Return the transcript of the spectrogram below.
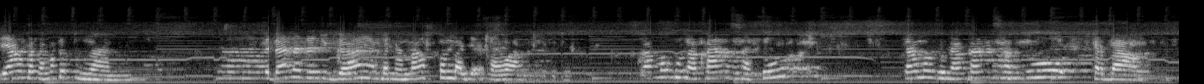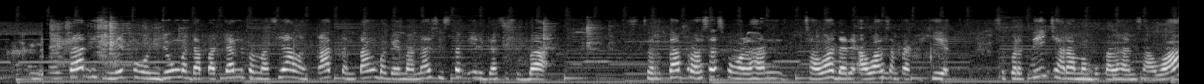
yang bernama ketungan. Dan ada juga yang bernama pembajak sawah. Yang menggunakan satu yang menggunakan satu kerbau. Serta di sini pengunjung mendapatkan informasi yang lengkap tentang bagaimana sistem irigasi subak serta proses pengolahan sawah dari awal sampai akhir, seperti cara membuka lahan sawah,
